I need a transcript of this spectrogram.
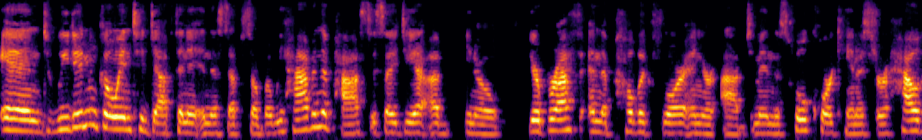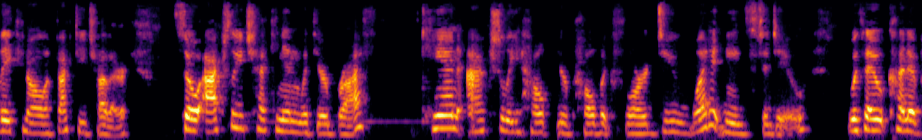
and we didn't go into depth in it in this episode, but we have in the past this idea of, you know, your breath and the pelvic floor and your abdomen, this whole core canister, how they can all affect each other. So actually checking in with your breath can actually help your pelvic floor do what it needs to do without kind of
